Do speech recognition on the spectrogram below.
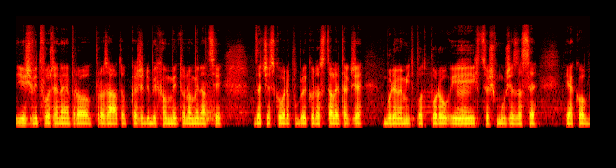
již vytvořené pro, pro zátopka, že kdybychom my tu nominaci za Českou republiku dostali, takže budeme mít podporu i hmm. jejich, což může zase jako uh,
